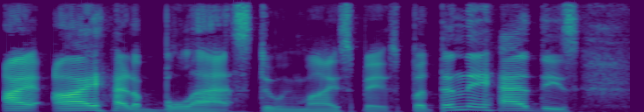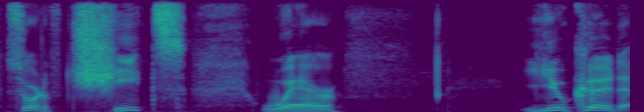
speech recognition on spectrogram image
I, I had a blast doing MySpace. But then they had these sort of cheats where you could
